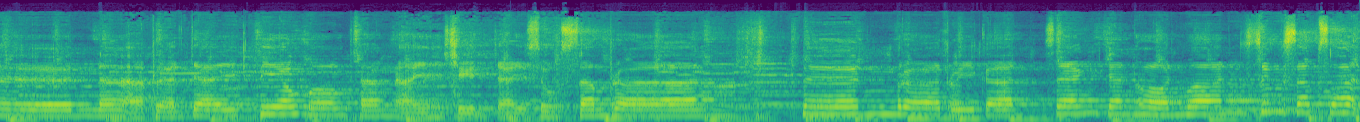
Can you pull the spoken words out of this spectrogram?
เลินหน้าเพลินใจเลี้ยวมองทางไหนชื่นใจสุขสำราญเป็นราตรีการแสงจันทร์อ่อนหวาน ซึ่งซับซ้อน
